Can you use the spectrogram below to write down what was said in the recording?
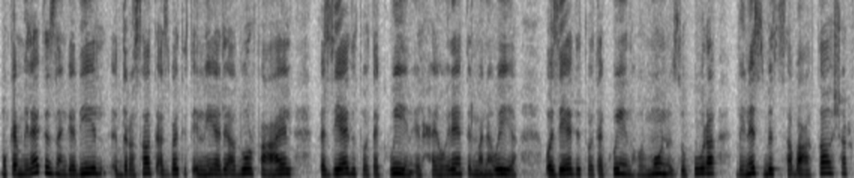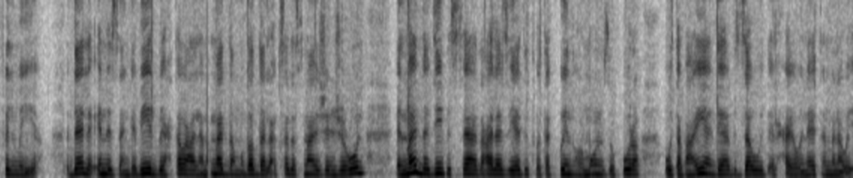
مكملات الزنجبيل الدراسات أثبتت إن هي لها دور فعال في زيادة وتكوين الحيوانات المنوية وزيادة وتكوين هرمون الذكورة بنسبة 17% ده لأن الزنجبيل بيحتوي على مادة مضادة لأكسدة اسمها الجنجرول. المادة دي بتساعد على زيادة وتكوين هرمون الذكورة وتبعيا لها بتزود الحيوانات المنوية.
